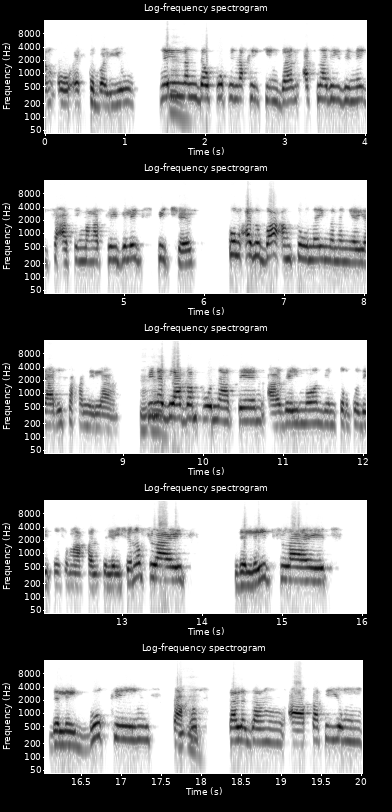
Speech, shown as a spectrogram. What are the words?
ang OFW. Ngayon Hmm. lang daw po pinakikinggan at naririnig sa ating mga privilege speeches kung ano ba ang tunay na nangyayari sa kanila. Mm-mm. Pinaglaban po natin, ah, Raymond, yung tungkol dito sa mga cancellation of flights, delayed flights, delayed bookings, tapos talagang ah, pati yung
